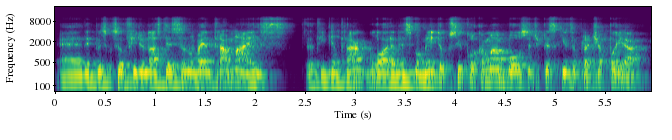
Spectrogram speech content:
é, depois que seu filho nascer, você não vai entrar mais. Você tem que entrar agora. Nesse momento, eu consigo colocar uma bolsa de pesquisa para te apoiar.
